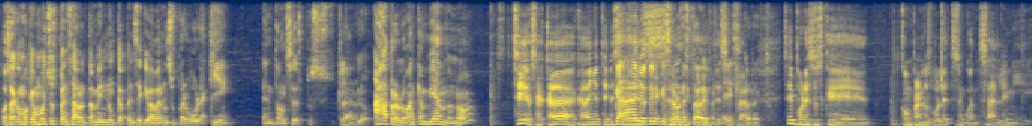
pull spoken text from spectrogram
O sea, como que muchos pensaron también, nunca pensé que iba a haber un Super Bowl aquí. Entonces, pues. Claro. lo- ah, pero lo van cambiando, ¿no? Sí, o sea, cada, cada año tiene Cada año tiene que ser un estadio diferentes, Sí, Es claro. correcto. Sí, por eso es que compran los boletos en cuanto salen y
